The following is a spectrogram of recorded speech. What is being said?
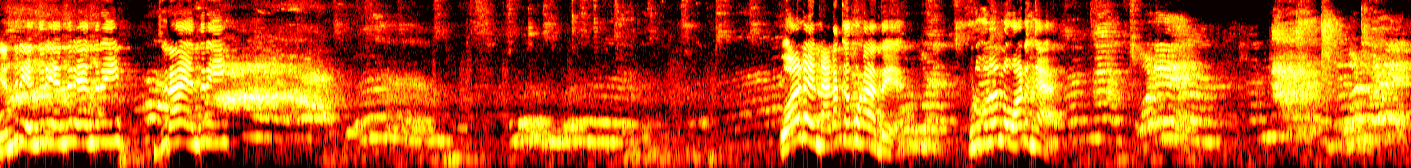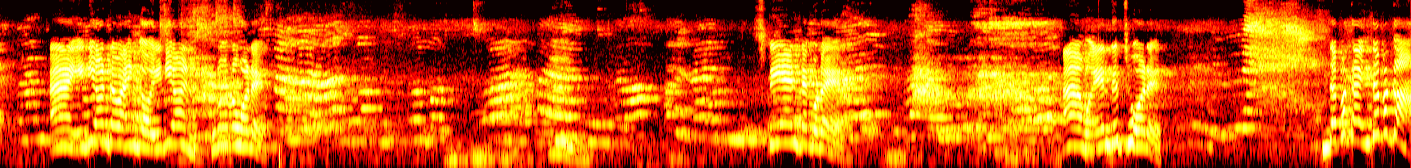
எந்திரி எந்திரி எந்திரி எந்திரி. ஜிரா எந்திரி. ஓடு நடக்கக்கூடாது. குடுகுடுன்னு ஓடுங்க. ஆ இடியோன்ட்ட வாங்கிக்கோ இடியோன். குடுகுடுன்னு ஓடு. ம். ஸ்ரீயன்ட்ட கொடு. ஆ எந்திரிச்சு ஓடு. இந்த பக்கம் இந்த பக்கம்.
